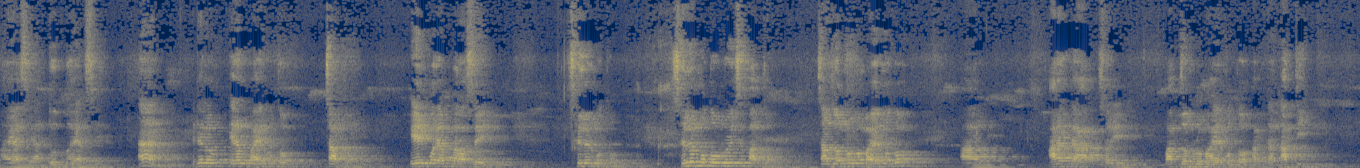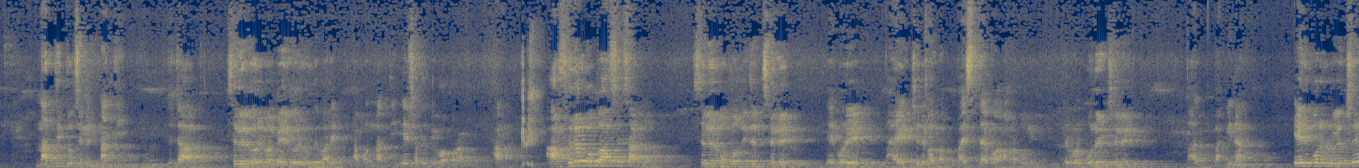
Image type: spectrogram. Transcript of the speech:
ভাই আছে, আর দুধ ভাই আছে। হ্যাঁ? এটা হলো এরা হলো ভাইয়ের মতো চারজন এরপরে আপনার আছে ছেলের মতো। ছেলের মতো রয়েছে পাঁচজন। চারজন হলো ভাইয়ের মতো আর আর একটা সরি পাঁচজন হলো ভাইয়ের মতো আর একটা নাতি। নাতি তো ছিলেন নাতি, যেটা ছেলের ঘরে বা মেয়ের ঘরে হতে পারে, আপন নাতি। এর সাথে বিবাহ করা হারাম। আর ছেলের মতো আছে চারজন। ছেলের মতো নিজের ছেলে, এরপরে ভাইয়ের ছেলে বা ভাইস্তা বা আমরা বলি, এরপর বোনের ছেলে ভা- ভাগিনা এরপরে রয়েছে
